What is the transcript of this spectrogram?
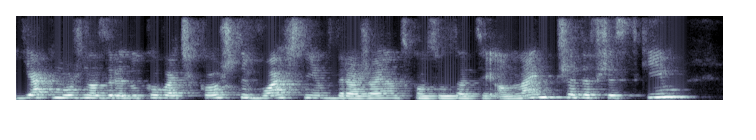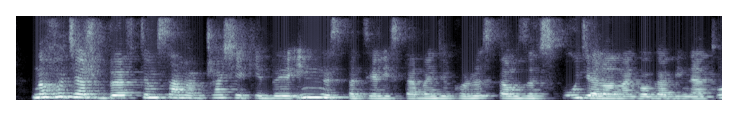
jak można zredukować koszty właśnie wdrażając konsultacje online? Przede wszystkim, no chociażby w tym samym czasie, kiedy inny specjalista będzie korzystał ze współdzielonego gabinetu,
